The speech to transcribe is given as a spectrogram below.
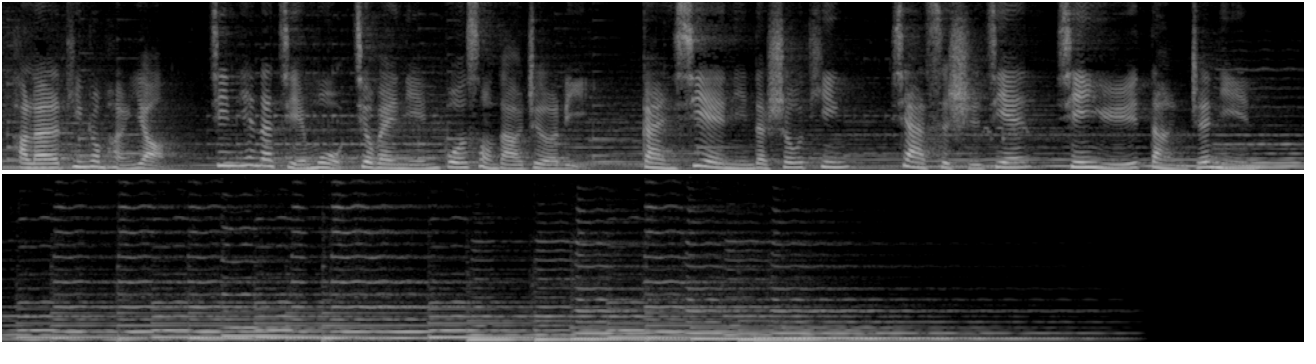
好了，听众朋友，今天的节目就为您播送到这里，感谢您的收听，下次时间心语等着您。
